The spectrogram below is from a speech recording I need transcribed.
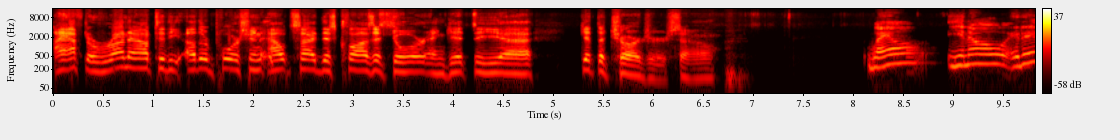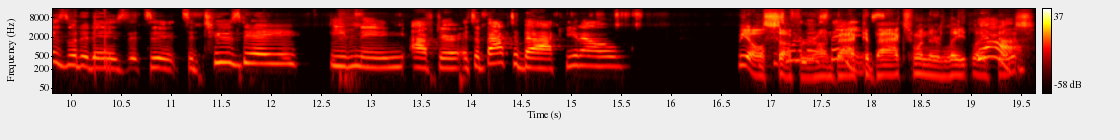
I have to run out to the other portion outside this closet door and get the uh get the charger. So Well, you know, it is what it is. It's a it's a Tuesday evening after it's a back to back, you know. we all It's just one of suffer on back to backs when they're late like Yeah. this.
